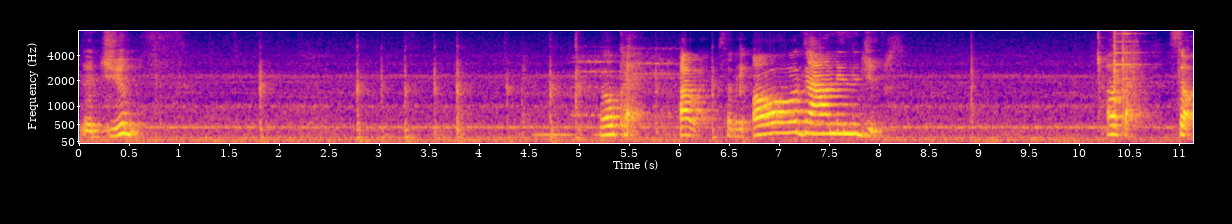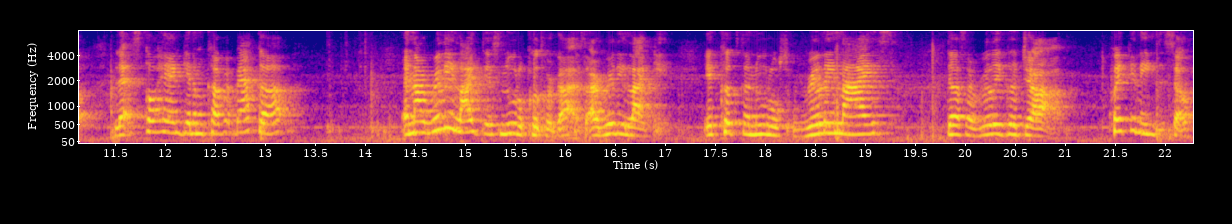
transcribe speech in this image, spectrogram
the juice. Okay, all right, so they all down in the juice. Okay, so let's go ahead and get them covered back up. And I really like this noodle cooker, guys. I really like it. It cooks the noodles really nice. Does a really good job. Quick and easy. So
